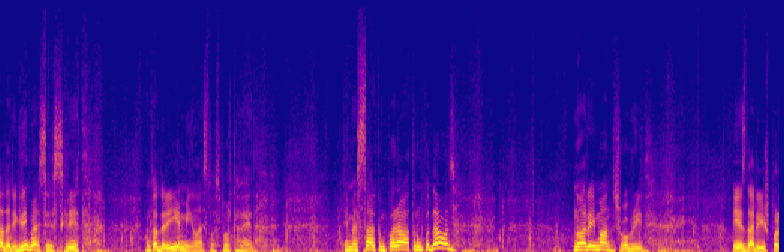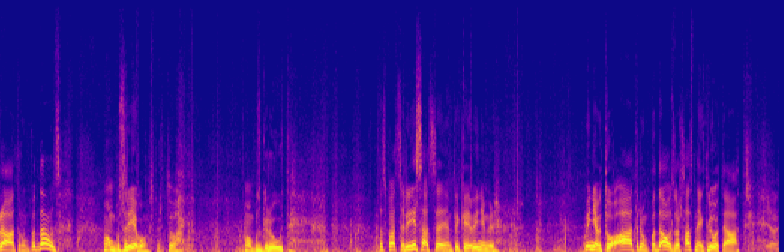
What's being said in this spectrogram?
Tad arī gribēsies skriet, un tad arī iemīlēs to sporta veidu. Ja mēs sākam par ātru un par daudz, nu arī man šobrīd, ja es darīšu par ātru un par daudz, man būs riebums par to. Man būs grūti. Tas pats ar iesācējiem, tikai viņam ir. Viņam to ātri un par daudz var sasniegt ļoti ātri. jā.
